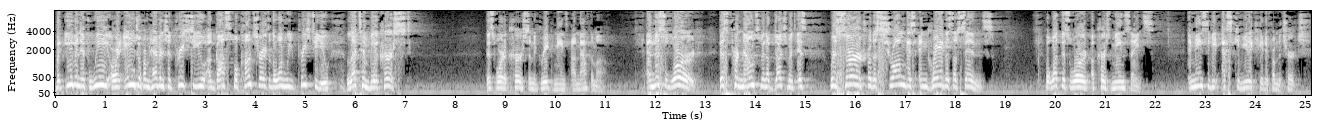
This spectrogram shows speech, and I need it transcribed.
But even if we or an angel from heaven should preach to you a gospel contrary to the one we preach to you, let him be accursed. This word accursed in the Greek means anathema. And this word, this pronouncement of judgment is reserved for the strongest and gravest of sins. But what this word accursed means, saints, it means to be excommunicated from the church.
